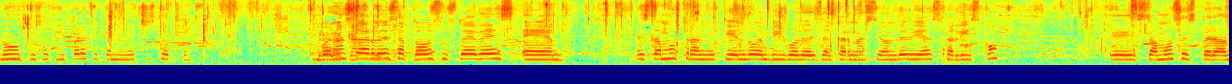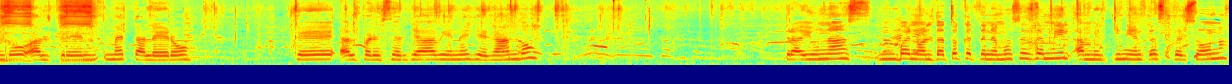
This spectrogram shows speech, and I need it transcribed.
No, pues aquí para que también eches torta. Buenas tardes a todos ustedes. Eh, estamos transmitiendo en vivo desde Encarnación de Díaz, Jalisco. Eh, estamos esperando al tren metalero que al parecer ya viene llegando. Trae unas, bueno, el dato que tenemos es de mil a mil quinientas personas.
